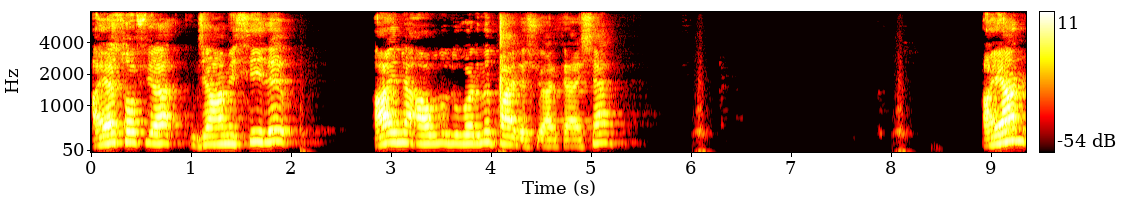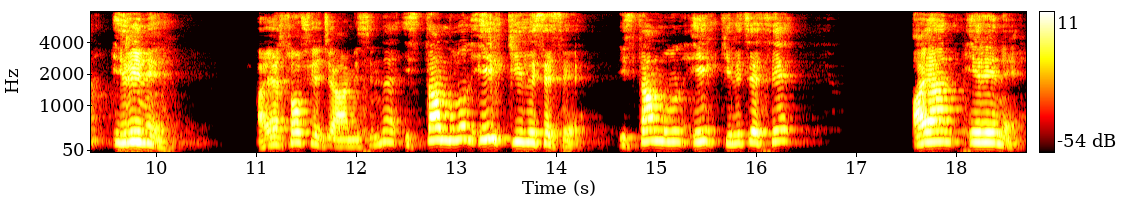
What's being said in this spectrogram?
Ayasofya Camisi ile aynı avlu duvarını paylaşıyor arkadaşlar. Ayan İrini. Ayasofya Camisi'nde İstanbul'un ilk kilisesi. İstanbul'un ilk kilisesi Ayan İrini.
